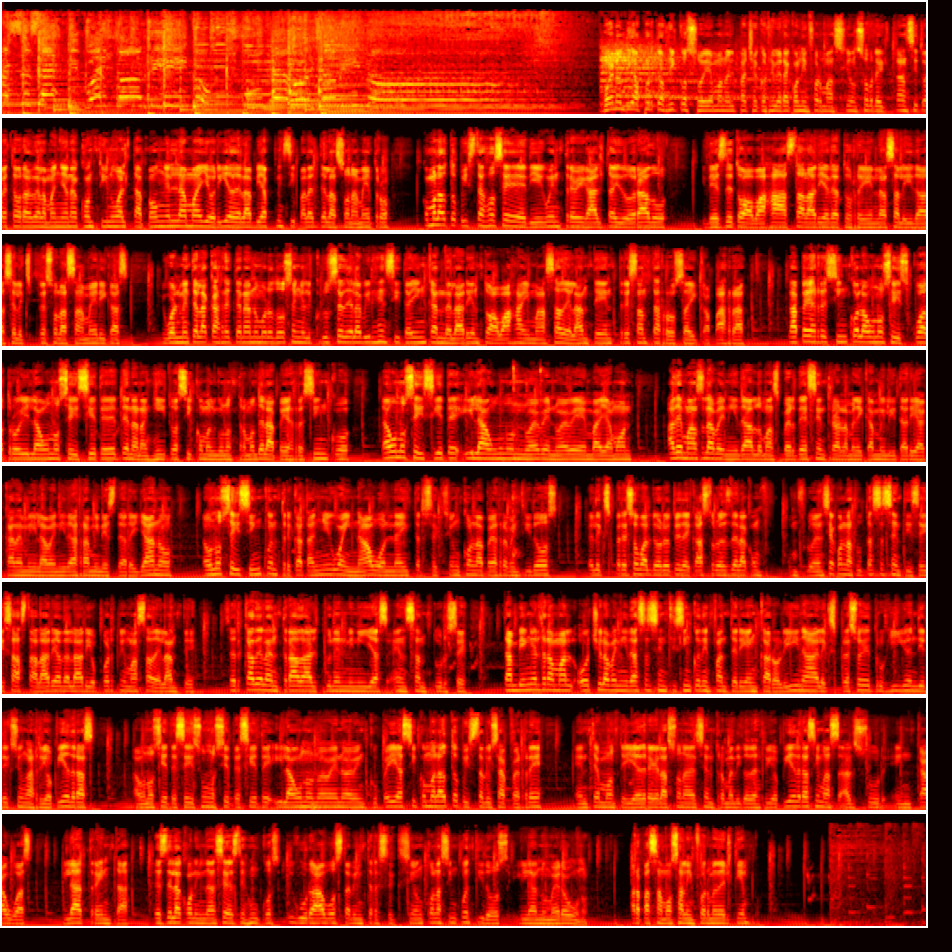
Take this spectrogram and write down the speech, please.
Buenos días, Puerto Rico. Soy Emanuel Pacheco Rivera con información sobre el tránsito. A esta hora de la mañana continúa el tapón en la mayoría de las vías principales de la zona metro, como la autopista José de Diego entre Vega Alta y Dorado, y desde Toa Baja hasta el área de Atorrey en la salida hacia el Expreso Las Américas. Igualmente la carretera número 2 en el cruce de la Virgencita y en Candelaria en Toa Baja y más adelante entre Santa Rosa y Caparra. La PR5, la 164 y la 167 desde Naranjito, así como algunos tramos de la PR5, la 167 y la 199 en Bayamón. Además, la avenida Lomas Verdes Central American Military Academy y la avenida Ramírez de Arellano, la 165 entre Cataño y Guaynabo en la intersección con la PR22, el expreso Valdeorioto y de Castro desde la conf- confluencia con la ruta 66 hasta el área del aeropuerto y más adelante, cerca de la entrada al túnel Minillas en Santurce. También el ramal 8 y la avenida 65 de Infantería en Carolina, el expreso de Trujillo en dirección a Río Piedras, la 176, 177 y la 199 en Cupey, así como la autopista Luisa Ferré entre Montelledre y la zona del Centro Médico de Río Piedras y más al sur en Caguas y la 30 desde la colindancia desde Juncos y Gurabo hasta la intersección con la 52 y la número 1. Ahora pasamos al informe del tiempo.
